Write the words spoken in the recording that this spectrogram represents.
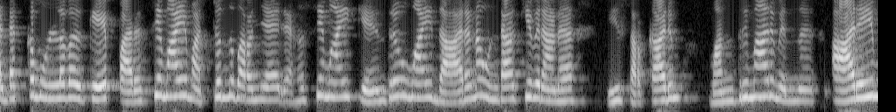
അടക്കമുള്ളവർക്ക് പരസ്യമായി മറ്റൊന്ന് പറഞ്ഞ് രഹസ്യമായി കേന്ദ്രവുമായി ധാരണ ഉണ്ടാക്കിയവരാണ് ഈ സർക്കാരും മന്ത്രിമാരും എന്ന് ആരെയും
